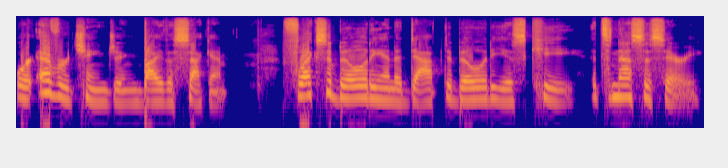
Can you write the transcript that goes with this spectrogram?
or ever changing by the second, Flexibility and adaptability is key, it's necessary.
